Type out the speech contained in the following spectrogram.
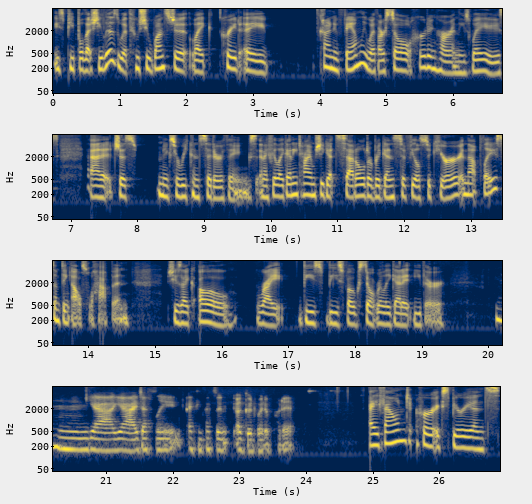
these people that she lives with, who she wants to like create a kind of new family with, are still hurting her in these ways, and it just makes her reconsider things. And I feel like anytime she gets settled or begins to feel secure in that place, something else will happen she's like, "Oh, right. These these folks don't really get it either." Mm, yeah, yeah. I definitely. I think that's a, a good way to put it. I found her experience,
